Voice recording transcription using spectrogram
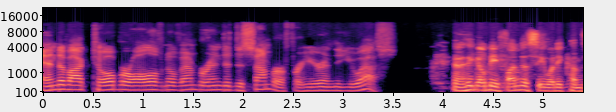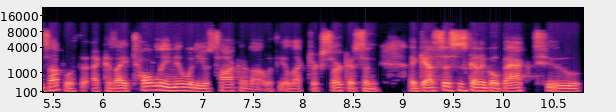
end of October, all of November into December for here in the U.S. And I think it'll be fun to see what he comes up with because I totally knew what he was talking about with the electric circus. And I guess this is going to go back to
